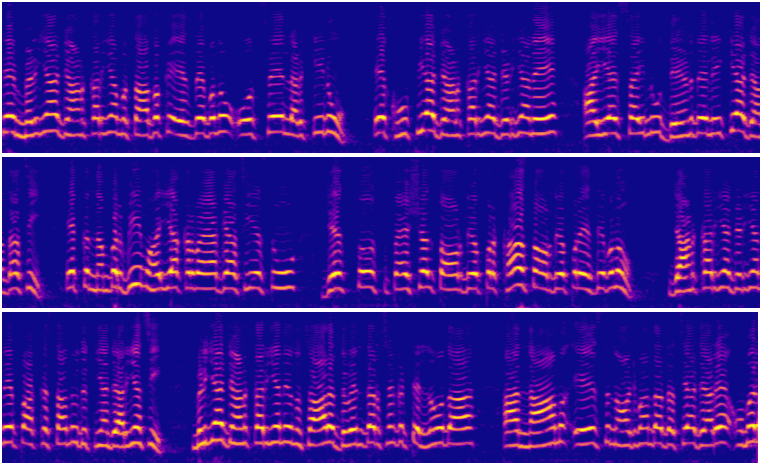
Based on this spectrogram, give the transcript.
ਤੇ ਮਿਲੀਆਂ ਜਾਣਕਾਰੀਆਂ ਮੁਤਾਬਕ ਇਸ ਦੇ ਵੱਲੋਂ ਉਸੇ ਲੜਕੀ ਨੂੰ ਇਹ ਖੂਫੀਆ ਜਾਣਕਾਰੀਆਂ ਜਿਹੜੀਆਂ ਨੇ ਆਈਐਸਆਈ ਨੂੰ ਦੇਣ ਦੇ ਲਈ ਕਿਹਾ ਜਾਂਦਾ ਸੀ। ਇੱਕ ਨੰਬਰ ਵੀ ਮੁਹੱਈਆ ਕਰਵਾਇਆ ਗਿਆ ਸੀ ਇਸ ਨੂੰ, ਜਿਸ ਤੋਂ ਸਪੈਸ਼ਲ ਤੌਰ ਦੇ ਉੱਪਰ, ਖਾਸ ਤੌਰ ਦੇ ਉੱਪਰ ਇਸ ਦੇ ਵੱਲੋਂ ਜਾਣਕਾਰੀਆਂ ਜਿਹੜੀਆਂ ਨੇ ਪਾਕਿਸਤਾਨ ਨੂੰ ਦਿੱਤੀਆਂ ਜਾ ਰਹੀਆਂ ਸੀ। ਮਿਲੀਆਂ ਜਾਣਕਾਰੀਆਂ ਦੇ ਅਨੁਸਾਰ ਦਵਿੰਦਰ ਸਿੰਘ ਢਿੱਲੋਂ ਦਾ ਨਾਮ ਇਸ ਨੌਜਵਾਨ ਦਾ ਦੱਸਿਆ ਜਾ ਰਿਹਾ। ਉਮਰ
